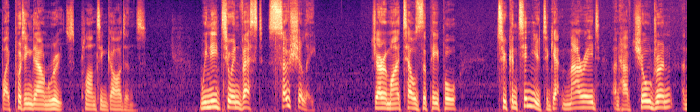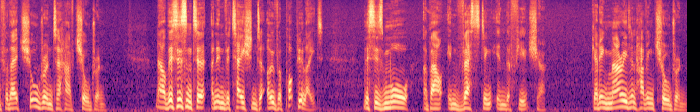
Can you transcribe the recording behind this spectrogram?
by putting down roots, planting gardens. We need to invest socially. Jeremiah tells the people to continue to get married and have children and for their children to have children now, this isn't a, an invitation to overpopulate. This is more about investing in the future. Getting married and having children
